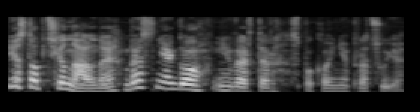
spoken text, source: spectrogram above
jest opcjonalne, bez niego inwerter spokojnie pracuje.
